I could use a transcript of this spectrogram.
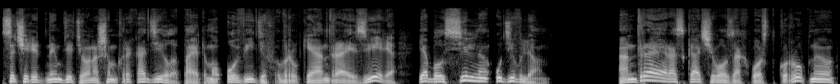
с очередным детенышем крокодила, поэтому, увидев в руке Андрая зверя, я был сильно удивлен. Андрая раскачивал за хвост крупную,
